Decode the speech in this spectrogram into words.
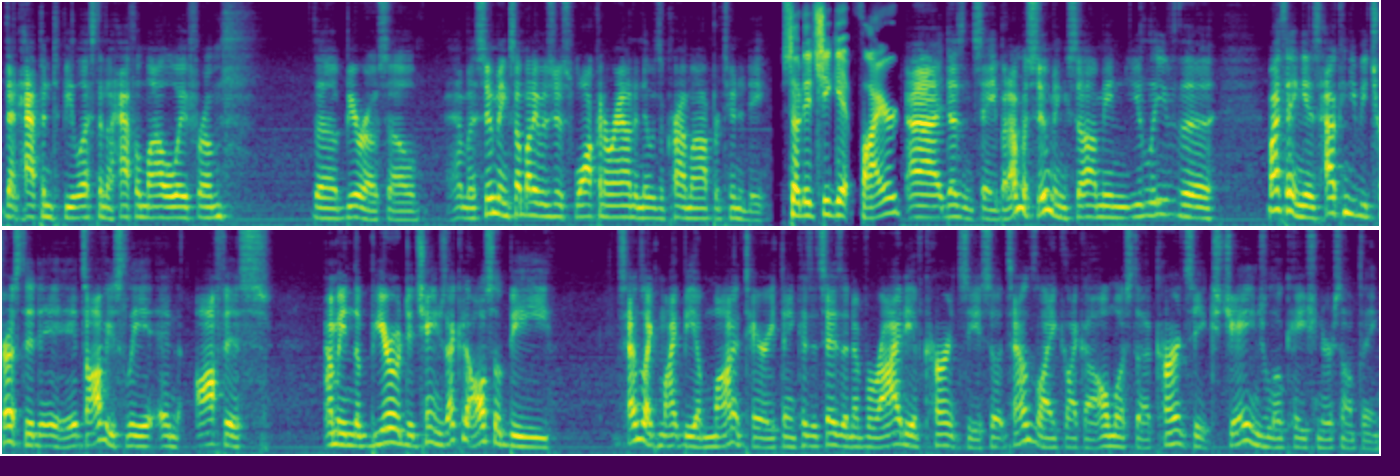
that happened to be less than a half a mile away from the bureau. So I'm assuming somebody was just walking around and it was a crime of opportunity. So did she get fired? Uh, it doesn't say, but I'm assuming so. I mean, you leave the. My thing is, how can you be trusted? It's obviously an office. I mean, the bureau did change. That could also be. Sounds like might be a monetary thing because it says in a variety of currencies. So it sounds like like a, almost a currency exchange location or something.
